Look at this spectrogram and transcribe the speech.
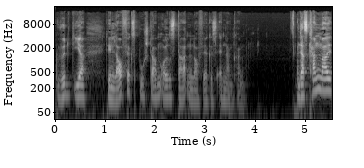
würdet ihr den Laufwerksbuchstaben eures Datenlaufwerkes ändern können. Das kann mal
